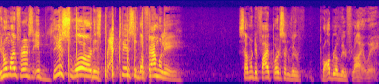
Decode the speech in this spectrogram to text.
You know, my friends, if this word is practiced in the family, 75% will problem will fly away.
